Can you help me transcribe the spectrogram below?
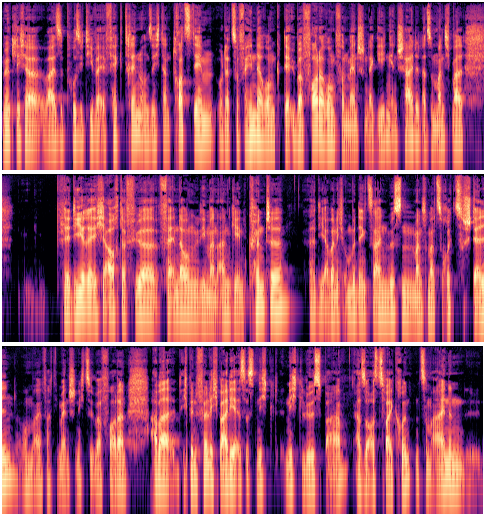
möglicherweise positiver Effekt drin und sich dann trotzdem oder zur Verhinderung der Überforderung von Menschen dagegen entscheidet. Also manchmal plädiere ich auch dafür, Veränderungen, die man angehen könnte, äh, die aber nicht unbedingt sein müssen, manchmal zurückzustellen, um einfach die Menschen nicht zu überfordern. Aber ich bin völlig bei dir, es ist nicht, nicht lösbar. Also aus zwei Gründen. Zum einen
